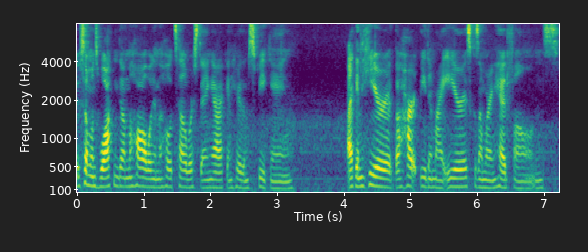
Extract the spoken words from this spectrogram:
If someone's walking down the hallway in the hotel we're staying at, I can hear them speaking. I can hear the heartbeat in my ears because I'm wearing headphones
